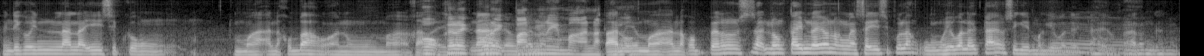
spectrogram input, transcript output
hindi ko na naisip kung yung mga anak ko ba kung anong mga Oh, correct, na, correct. yung Paano ganun. na yung mga anak Paano nyo? yung mga anak ko. Pero sa, nung time na yun, ang nasa isip ko lang, kung hiwalay tayo, sige maghiwalay tayo. Parang ganun.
